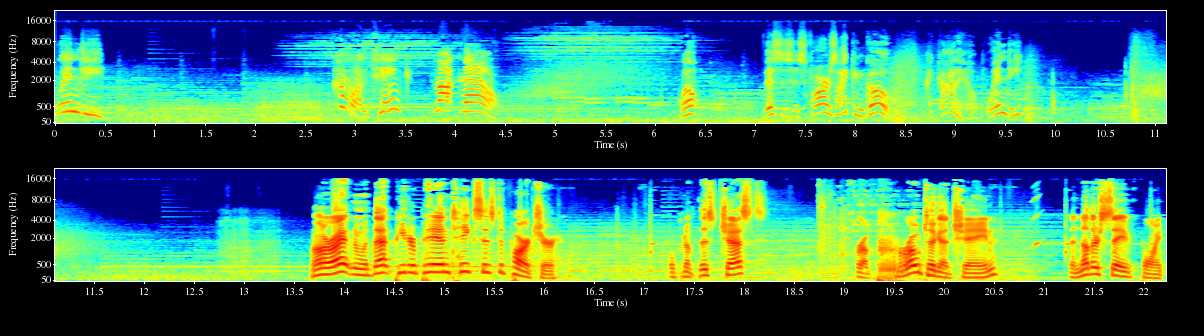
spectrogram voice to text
Wendy! Come on, Tink. Not now. Well, this is as far as I can go. I gotta help Wendy. Alright, and with that, Peter Pan takes his departure. Open up this chest for a Protega chain. Another save point.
